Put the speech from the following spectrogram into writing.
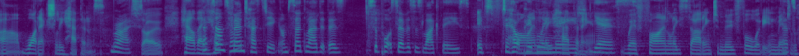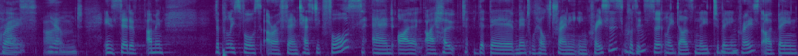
uh, what actually happens right. so how they that sounds them fantastic. I'm so glad that there's support services like these. it's to help people in need. happening. Yes. we're finally starting to move forward in mental That's great. health. Yeah. Instead of, I mean, the police force are a fantastic force, and I, I hope that their mental health training increases because Mm-hmm. it certainly does need to be increased. I've been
